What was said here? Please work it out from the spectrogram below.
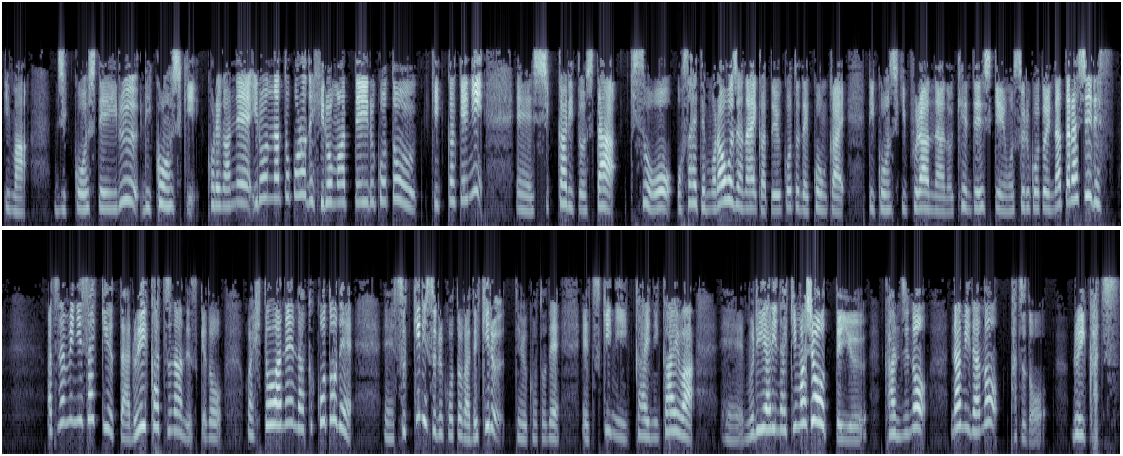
今、実行している離婚式。これがね、いろんなところで広まっていることをきっかけに、えー、しっかりとした基礎を押さえてもらおうじゃないかということで、今回、離婚式プランナーの検定試験をすることになったらしいです。あちなみにさっき言った類活なんですけど、人はね、泣くことで、えー、スッキリすることができるっていうことで、えー、月に1回2回は、えー、無理やり泣きましょうっていう感じの涙の活動、類活。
